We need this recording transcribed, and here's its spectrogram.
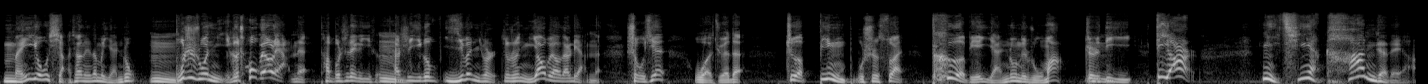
没有想象的那么严重。嗯不是说你个臭不要脸的，他不是这个意思，嗯他是一个疑问句儿，就是说你要不要点脸呢？首先，我觉得这并不是算特别严重的辱骂，这是第一。第二，你亲眼看着的呀。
